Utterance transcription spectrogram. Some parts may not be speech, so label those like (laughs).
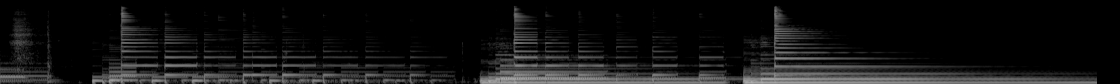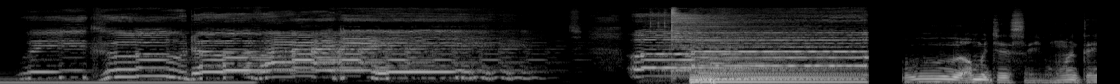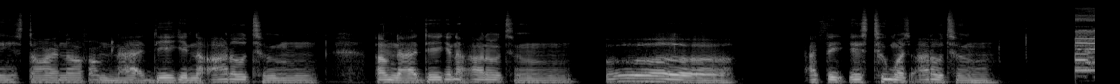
I'm gonna just say one thing starting off. I'm not digging the auto tune. I'm not digging the auto tune. Ooh, I think it's too much auto tune.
